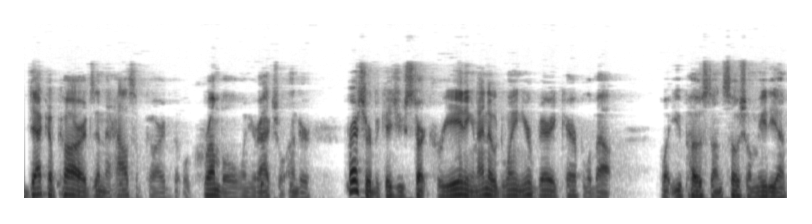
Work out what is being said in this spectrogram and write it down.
deck of cards in the house of cards that will crumble when you're actual under pressure because you start creating. And I know, Dwayne, you're very careful about what you post on social media.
